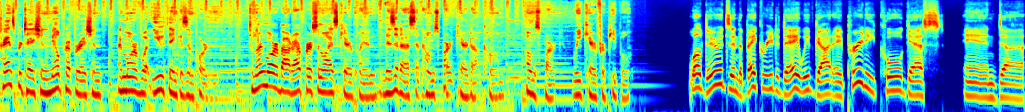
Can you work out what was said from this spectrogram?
transportation, meal preparation, and more of what you think is important. To learn more about our personalized care plan, visit us at homesparkcare.com. HomeSpark, we care for people. Well, dudes, in the bakery today, we've got a pretty cool guest, and uh,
